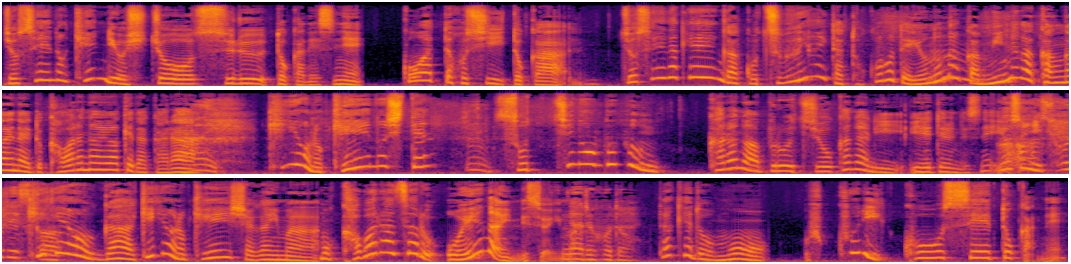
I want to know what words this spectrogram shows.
女性の権利を主張するとかですね、こうあってほしいとか、女性だけがこうつぶやいたところで世の中みんなが考えないと変わらないわけだから、はい、企業の経営の視点、うん、そっちの部分からのアプローチをかなり入れてるんですね。要するに、企業が、企業の経営者が今、もう変わらざるを得ないんですよ、今。なるほど。だけども、福利厚生とかね、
